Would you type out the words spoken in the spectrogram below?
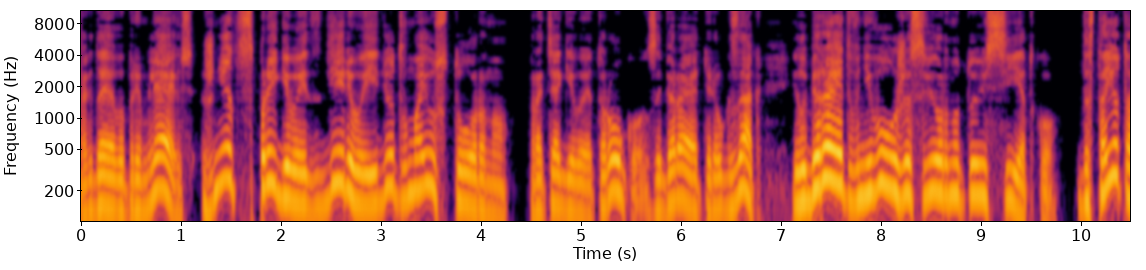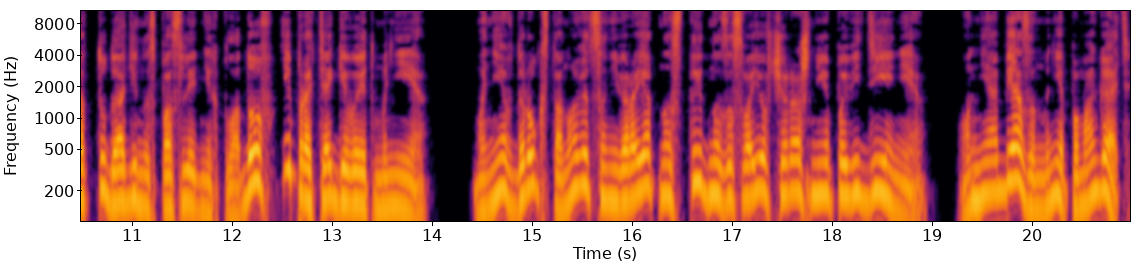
Когда я выпрямляюсь, жнец спрыгивает с дерева и идет в мою сторону, протягивает руку, забирает рюкзак и убирает в него уже свернутую сетку. достает оттуда один из последних плодов и протягивает мне. Мне вдруг становится невероятно стыдно за свое вчерашнее поведение. Он не обязан мне помогать.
